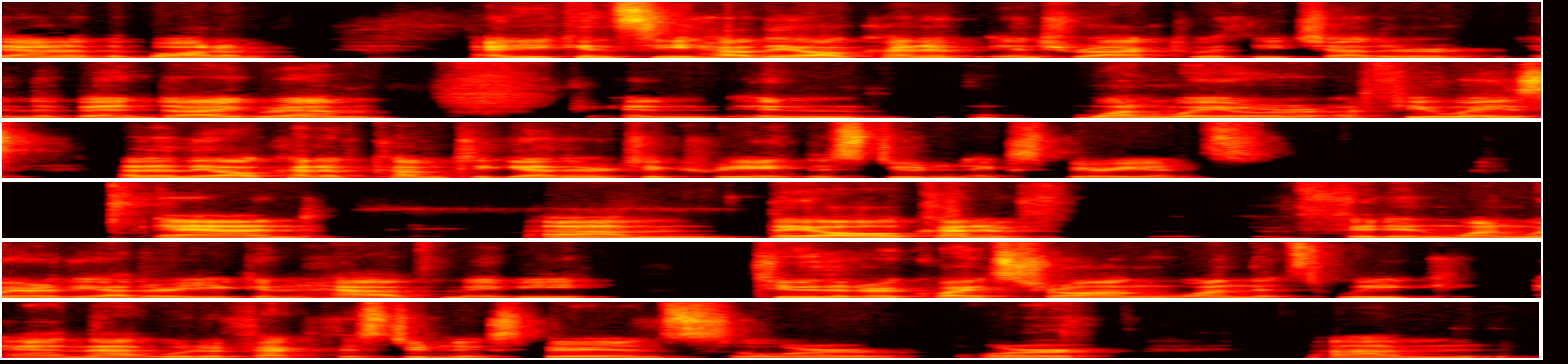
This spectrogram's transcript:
down at the bottom. And you can see how they all kind of interact with each other in the Venn diagram in, in one way or a few ways. And then they all kind of come together to create the student experience. And um, they all kind of fit in one way or the other. You can have maybe two that are quite strong, one that's weak, and that would affect the student experience or or um,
